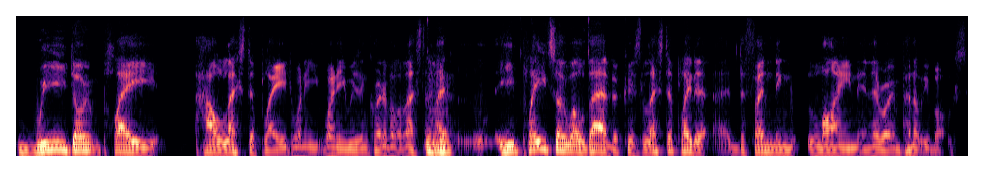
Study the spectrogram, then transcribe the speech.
we don't play how Leicester played when he when he was incredible at Leicester. Mm-hmm. Le- he played so well there because Leicester played a, a defending line in their own penalty box.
